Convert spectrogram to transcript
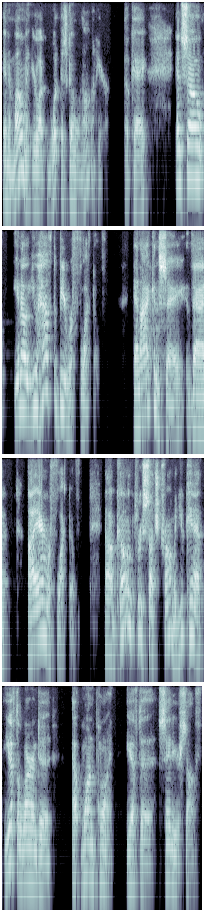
in a moment, you're like, what is going on here? Okay. And so, you know, you have to be reflective. And I can say that I am reflective. Now, going through such trauma, you can't, you have to learn to, at one point, you have to say to yourself,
